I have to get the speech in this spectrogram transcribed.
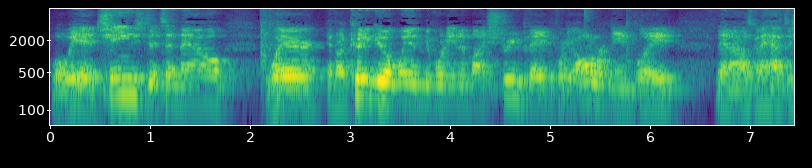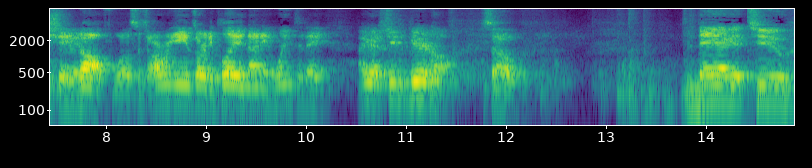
Well, we had changed it to now where if I couldn't get a win before the end of my stream today, before the Auburn game played, then I was going to have to shave it off. Well, since Auburn game's already played and I didn't win today, I got to shave the beard off. So today I get to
